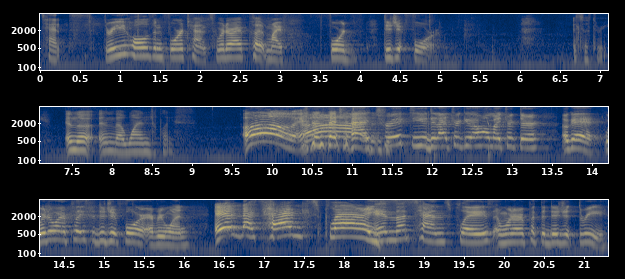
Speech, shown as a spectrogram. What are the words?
tenths. Three wholes and four tenths. Where do I put my four digit four? It's a three. In the in the ones place. Oh, in Ah, I tricked you. Did I trick you at home? I tricked her. Okay, where do I place the digit four, everyone? In the tens place. In the tens place. And where do I put the digit three?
